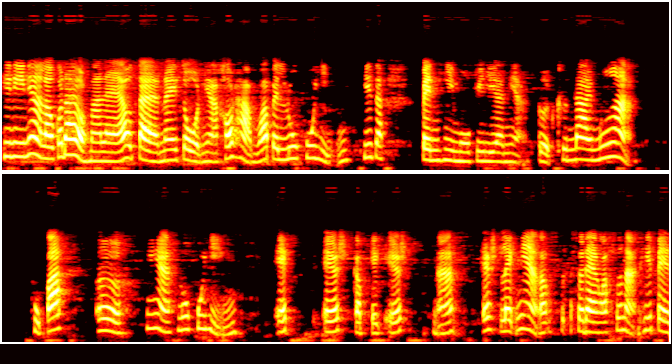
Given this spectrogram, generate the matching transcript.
ทีนี้เนี่ยเราก็ได้ออกมาแล้ว แต่ในโจทย์เนี่ยเขาถามว่าเป็นลูกผู้หญิงที่จะเป็นฮีโมฟิเลียเนี่ยเกิดขึ้นได้เมื่อ ถูกปะเออ นี่ไงลูกผู้หญิง XH กับ XH นะ H เล็กเนี่ยแสดงลักษณะที่เป็น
